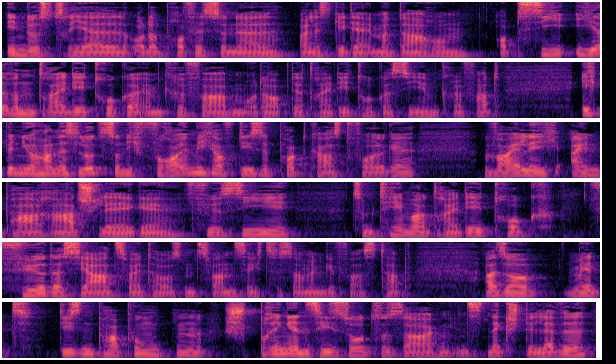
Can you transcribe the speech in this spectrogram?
industriell oder professionell, weil es geht ja immer darum, ob Sie Ihren 3D-Drucker im Griff haben oder ob der 3D-Drucker Sie im Griff hat. Ich bin Johannes Lutz und ich freue mich auf diese Podcast-Folge, weil ich ein paar Ratschläge für Sie zum Thema 3D-Druck für das Jahr 2020 zusammengefasst habe. Also mit diesen paar Punkten springen Sie sozusagen ins nächste Level,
